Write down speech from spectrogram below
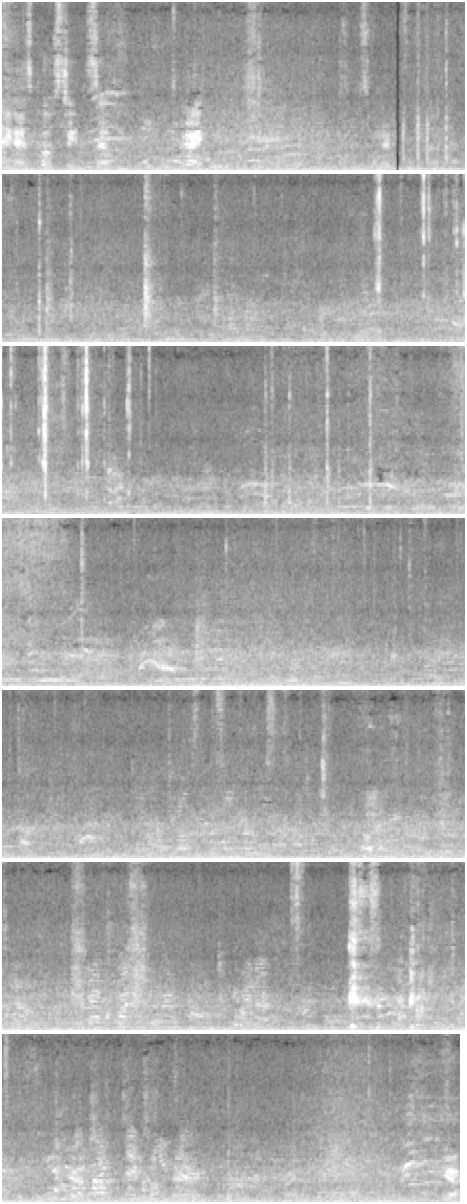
you guys posting. So, all right. Yeah.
